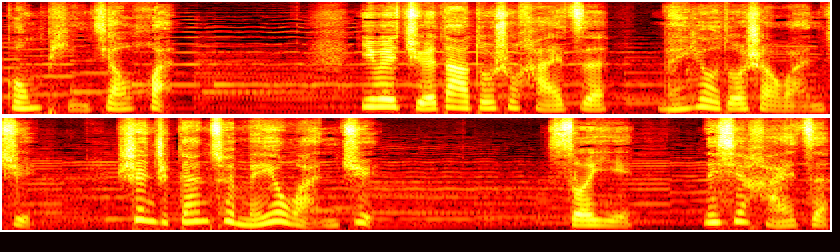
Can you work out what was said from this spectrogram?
公平交换，因为绝大多数孩子没有多少玩具，甚至干脆没有玩具，所以那些孩子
